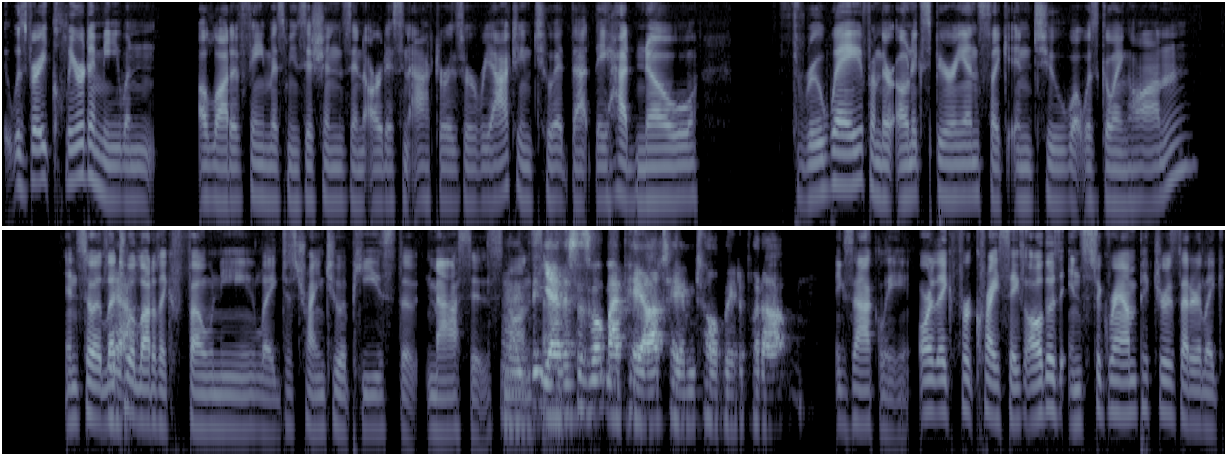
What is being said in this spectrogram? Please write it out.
it was very clear to me when a lot of famous musicians and artists and actors were reacting to it that they had no throughway from their own experience like into what was going on And so it led to a lot of like phony, like just trying to appease the masses Mm, nonsense. Yeah, this is what my PR team told me to put up. Exactly. Or like for Christ's sakes, all those Instagram pictures that are like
